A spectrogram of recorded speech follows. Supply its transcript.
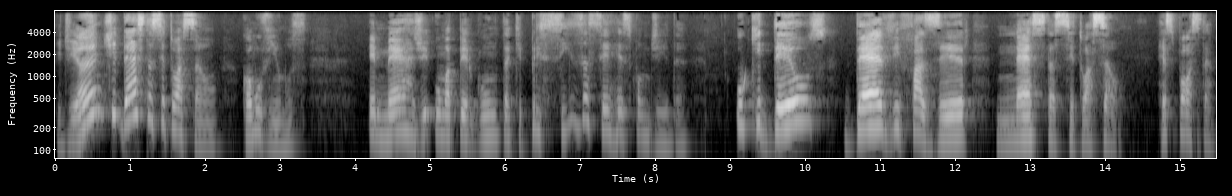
E diante desta situação, como vimos, emerge uma pergunta que precisa ser respondida. O que Deus deve fazer nesta situação? Resposta,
